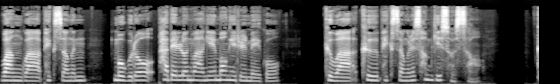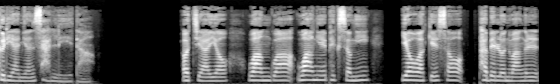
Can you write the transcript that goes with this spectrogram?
왕과 백성은 목으로 바벨론 왕의 멍에를 메고 그와 그 백성을 섬기소서. 그리하면 살리이다. 어찌하여 왕과 왕의 백성이 여호와께서 바벨론 왕을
